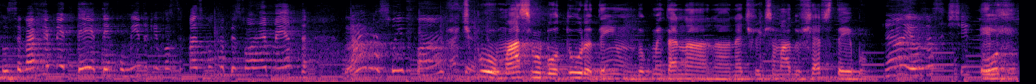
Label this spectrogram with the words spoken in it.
Você vai remeter, tem comida que você faz com que a pessoa remeta lá na sua infância. É tipo, o Máximo Botura tem um documentário na, na Netflix chamado Chef's Table. Ah, eu já assisti Ele- todos.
